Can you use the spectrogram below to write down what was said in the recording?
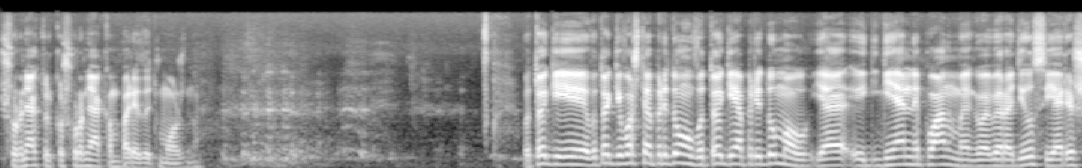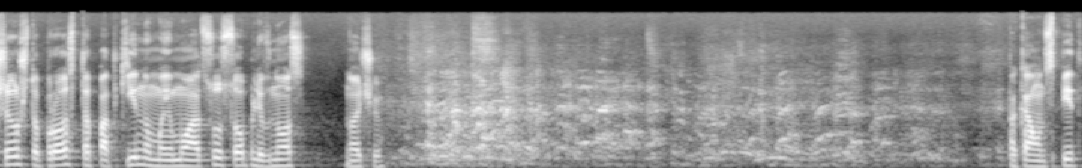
Шурняк только шурняком порезать можно. В итоге, в итоге вот что я придумал. В итоге я придумал, я, э, гениальный план в моей голове родился. Я решил, что просто подкину моему отцу сопли в нос ночью. Пока он спит.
